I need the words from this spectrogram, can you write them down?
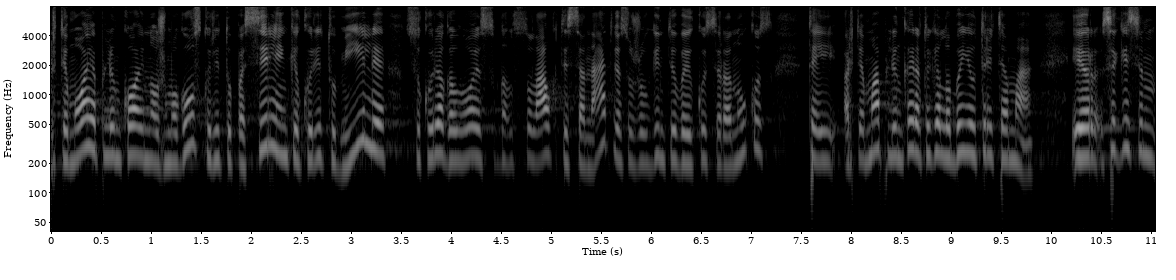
artimoje aplinkoje, nuo žmogaus, kurį tu pasirinki, kurį tu myli, su kuriuo galvoji sulaukti senatvės, užauginti vaikus ir anūkus, tai artima aplinka yra tokia labai jautri tema. Ir, sakysim,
